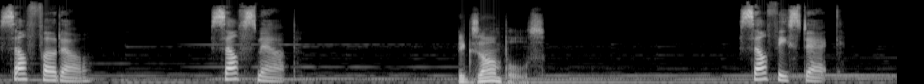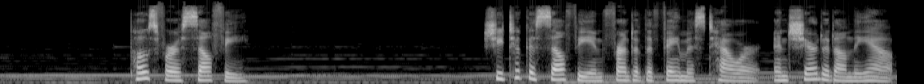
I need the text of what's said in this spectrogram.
Self photo, Self snap. Examples Selfie stick. Pose for a selfie. She took a selfie in front of the famous tower and shared it on the app.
